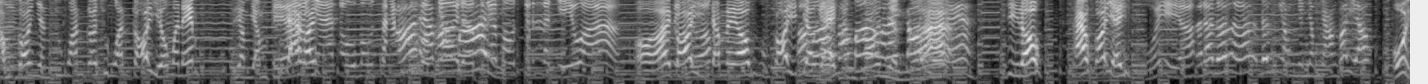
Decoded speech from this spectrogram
vòng coi nhìn xung quanh coi xung quanh có gì không anh em? Đi vòng vòng kiểm Kìa, tra coi. nhà tù màu xanh nè, còn chơi được cái màu xanh là chịu à. Trời ơi có gì trong đây không? Không có gì hết trơn vậy. Không có nhìn nè Cái gì đâu? Sao có gì? ủa gì vậy? Rồi đó đứng đó đứng vòng vòng vòng vòng có gì không? Ui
